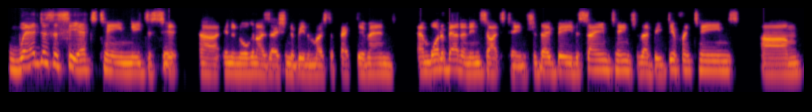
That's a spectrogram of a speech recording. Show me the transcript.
where does the CX team need to sit uh, in an organization to be the most effective? And and what about an insights team? Should they be the same team? Should they be different teams? Um,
